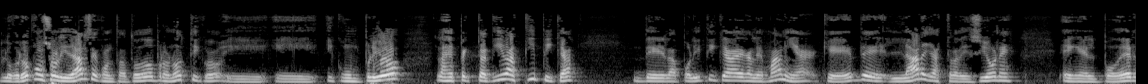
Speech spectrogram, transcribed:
logró consolidarse contra todo pronóstico y, cumplió las expectativas típicas de la política en Alemania, que es de largas tradiciones en el poder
